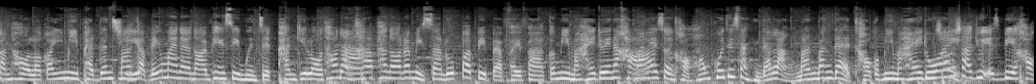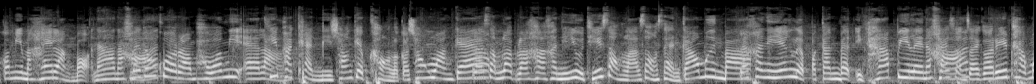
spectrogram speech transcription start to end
คอนโทรลแล้วก็ยังมีแพดเดิลชีมากับเลขไม้น้อยๆเพียง 47,000 กิโลเท่านั้นค่ะพาโนรามิกซันรูปเปิดปิดแบบไฟฟ้าก็มีมาให้ด้วยนะคะมาในส่วนของห้องผู้ที่สั่งถึงด้านหลังม่านบังแดดเขาก็มีมาให้ด้วยช่องชาร์จ USB เขาก็มีมาให้หลังเบาะหน้านะคะไม่ต้องกลัวร้อนเพราะว่ามีแอร์หลังที่พักแขนมีช่องเก็บของแล้วก็ช่องวางแก้วและสำหรับราคาคันนี้อยู่ที่2 2 9 0 0 0 0 บาทและคันนี้ยังเหลือประกันแบตอีก 5 ปีเลยนะคะใครสนใจก็รีบทักโม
